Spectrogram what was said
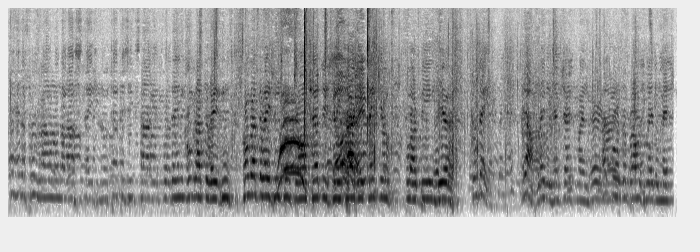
They had a full round on the last station, so 36 targets for them. Congratulations. Congratulations to France, 36 targets. Thank you for being here today. Yeah, ladies and gentlemen, that was the bronze medal match.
